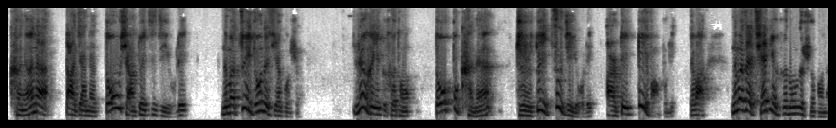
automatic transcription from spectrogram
可能呢，大家呢都想对自己有利。那么最终的结果是，任何一个合同都不可能只对自己有利而对对方不利，对吧？那么在签订合同的时候呢，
